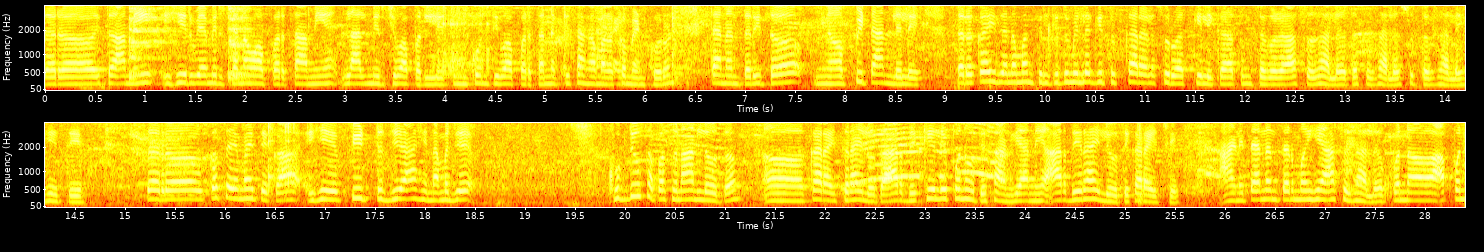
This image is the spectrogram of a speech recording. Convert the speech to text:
तर इथं आम्ही हिरव्या मिरच्या न वापरता आम्ही लाल मिरची वापरली तुम्ही कोणती वापरता नक्की सांगा मला कमेंट करून. त्यानंतर इथं पीठ आणलेलं आहे. तर काहीजणं म्हणतील की तुम्ही लगेचच करायला सुरुवात केली का? तुमच्याकडं असं झालं तसं झालं सुतक झालं हे ते. तर कसं आहे माहिती आहे का? हे पीठ जे आहे ना म्हणजे खूप दिवसापासून आणलं होतं. करायचं राहिलं होतं. अर्धे केले पण होते सांडगे आणि अर्धे राहिले होते करायचे. आणि त्यानंतर मग हे असं झालं. पण आपण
